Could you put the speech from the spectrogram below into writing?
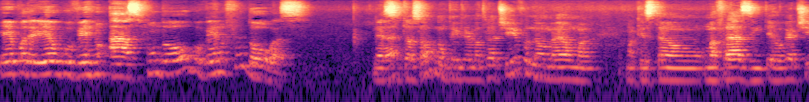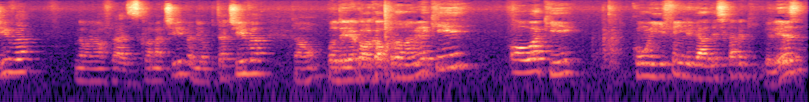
E aí eu poderia, o governo as fundou, o governo fundou-as. Nessa né? situação, não tem termo atrativo, não é uma, uma questão, uma frase interrogativa, não é uma frase exclamativa nem optativa, então, Poderia colocar o pronome aqui ou aqui com o hífen ligado a esse cara aqui, beleza?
